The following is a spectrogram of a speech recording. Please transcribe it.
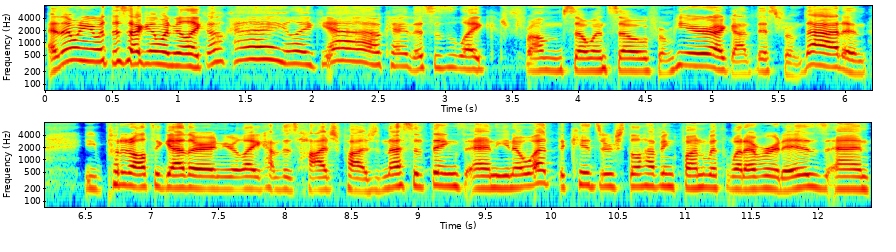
And then when you're with the second one, you're like, okay, like, yeah, okay, this is like from so and so from here. I got this from that. And you put it all together and you're like, have this hodgepodge mess of things. And you know what? The kids are still having fun with whatever it is. And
